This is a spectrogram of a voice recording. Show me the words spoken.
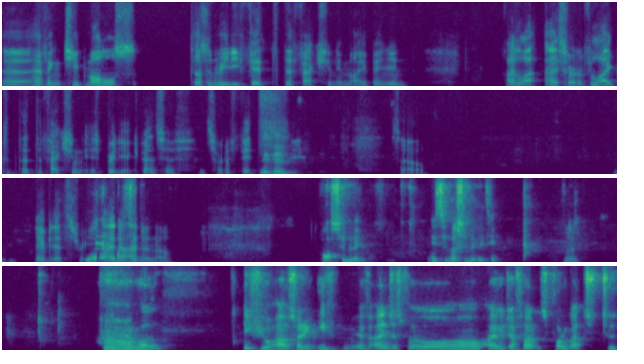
uh, having cheap models doesn't really fit the faction, in my opinion. I like I sort of like that the faction is pretty expensive. It sort of fits. Mm-hmm. So Maybe that's true. Yeah, I, don't, I don't know. Possibly. It's a possibility. Yeah. Ah, well, if you oh sorry if, if I just for I just forgot to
